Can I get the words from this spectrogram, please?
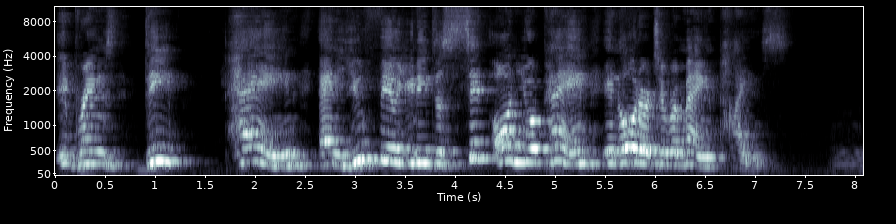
It brings deep pain, and you feel you need to sit on your pain in order to remain pious. Mm.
